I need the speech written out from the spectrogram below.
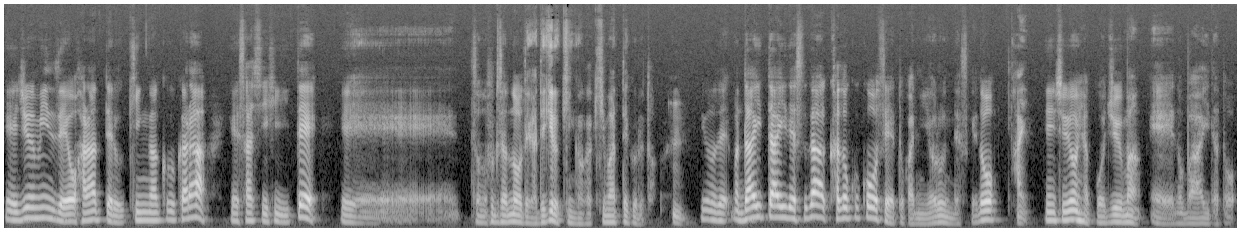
えー住民税を払ってる金額から、えー差し引いて、えーそのふるさと納税ができる金額が決まってくるとうん。いうので、まあ、大体ですが家族構成とかによるんですけどはい。年収450万えーの場合だと、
